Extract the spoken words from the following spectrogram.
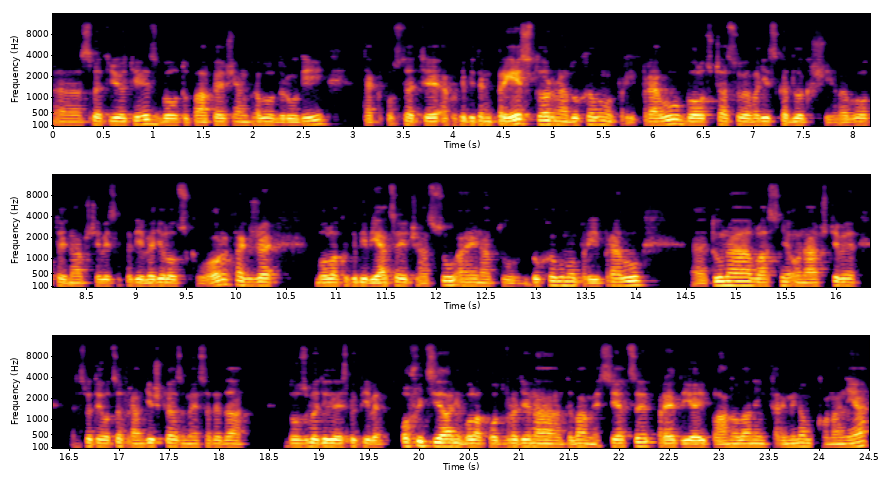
uh, Svetý Otec, bol tu pápež Jan Pavel II, tak v podstate ako keby ten priestor na duchovnú prípravu bol z časového hľadiska dlhší, lebo o tej návšteve sa tedy vedelo skôr, takže bolo ako keby viacej času aj na tú duchovnú prípravu. E, tu na vlastne o návšteve svätého otca Františka sme sa teda dozvedeli, respektíve oficiálne bola potvrdená dva mesiace pred jej plánovaným termínom konania,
